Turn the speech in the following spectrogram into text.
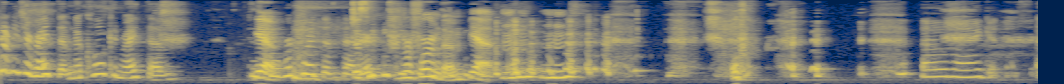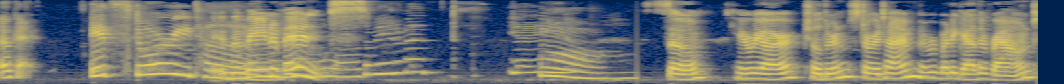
don't need to write them. Nicole can write them. Just Yeah. record them better. Just perform them. Yeah. hmm hmm oh my goodness. Okay. It's story time. The main event. Oh, the main event. Yay. So here we are, children. Story time. Everybody gather round.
